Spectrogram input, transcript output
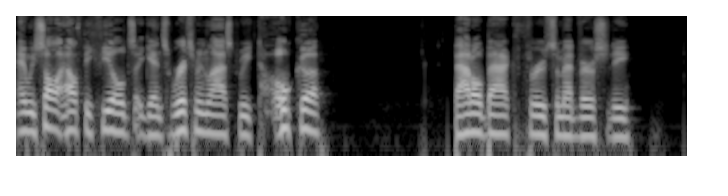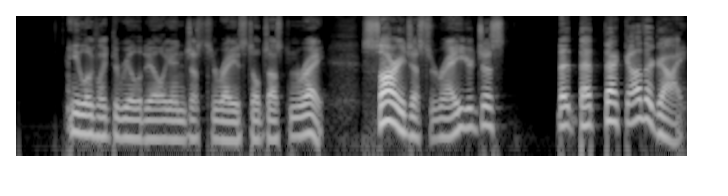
and we saw healthy Fields against Richmond last week. Tehoka battled back through some adversity. He looked like the real deal again. Justin Reh is still Justin Reh. Sorry, Justin Reh, you're just that that that other guy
